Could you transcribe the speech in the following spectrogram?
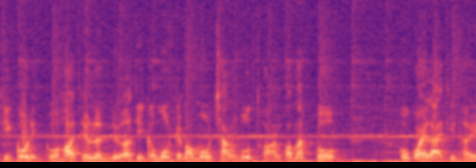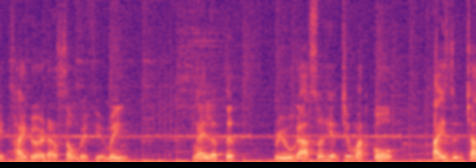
Khi cô định cố hỏi thêm lần nữa thì có một cái bóng màu trắng vụt thoáng qua mắt cô. Cô quay lại thì thấy Tiger đang xông về phía mình. Ngay lập tức, Ryuga xuất hiện trước mặt cô, tay giữ chặt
